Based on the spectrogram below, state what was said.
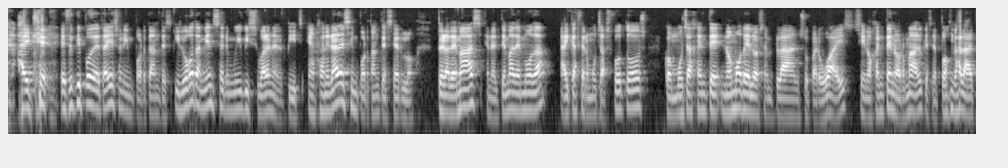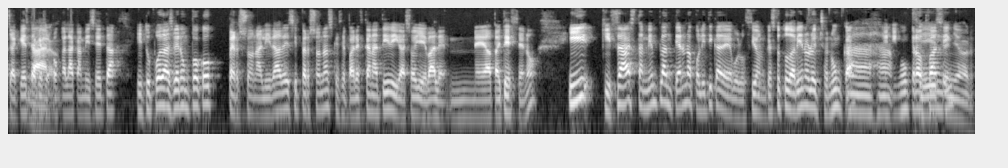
hay que. Ese tipo de detalles son importantes. Y luego también ser muy visual en el pitch. En general es importante serlo. Pero además, en el tema de moda, hay que hacer muchas fotos, con mucha gente, no modelos en plan super guays, sino gente normal, que se ponga la chaqueta, que se ponga la camiseta y tú puedas ver un poco personalidades y personas que se parezcan a ti y digas, oye, vale, me apetece, ¿no? Y quizás también plantear una política de evolución, que esto todavía no lo he hecho nunca en ningún crowdfunding. Sí, señor.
